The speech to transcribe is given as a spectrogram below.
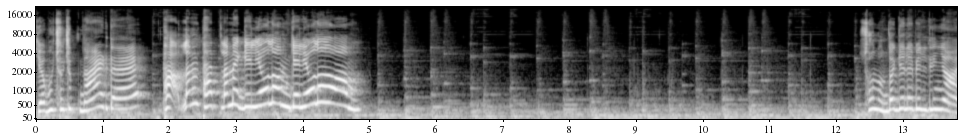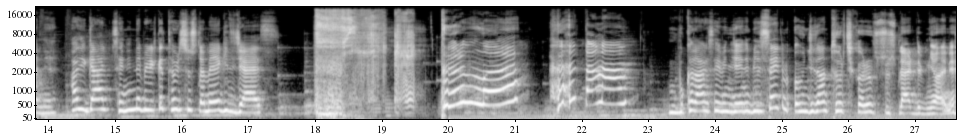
Ya bu çocuk nerede? Patlama patlama geliyorum geliyorum. Sonunda gelebildin yani. Hadi gel seninle birlikte tır süslemeye gideceğiz. kadar sevineceğini bilseydim önceden tır çıkarır süslerdim yani.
